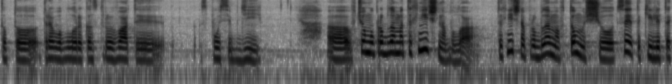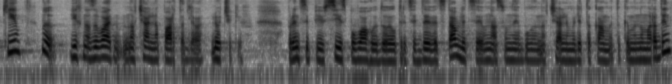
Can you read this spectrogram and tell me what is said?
Тобто треба було реконструювати спосіб дій. Е, В чому проблема технічна була? Технічна проблема в тому, що це такі літаки, ну, їх називають навчальна парта для льотчиків. В принципі, всі з повагою до Л-39 ставляться, і у нас вони були навчальними літаками, такими номер один.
